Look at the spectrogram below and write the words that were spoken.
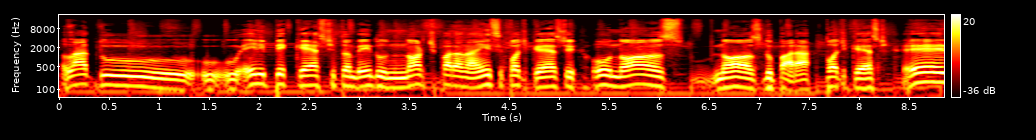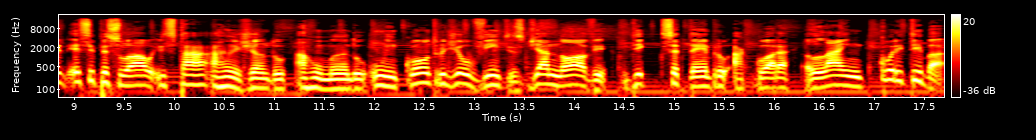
lá do o, o NPcast também, do Norte Paranaense Podcast, ou Nós, Nós do Pará Podcast. É, esse pessoal está arranjando, arrumando um encontro de ouvintes, dia 9 de setembro, agora lá em Curitiba.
